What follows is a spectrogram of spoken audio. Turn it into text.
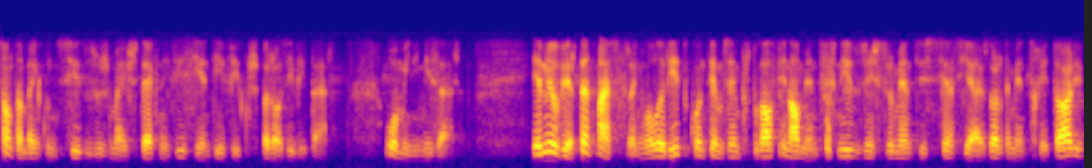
são também conhecidos os meios técnicos e científicos para os evitar ou minimizar. É, a meu ver, tanto mais estranho o alarido quando temos em Portugal finalmente definidos os instrumentos essenciais de ordenamento de território,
